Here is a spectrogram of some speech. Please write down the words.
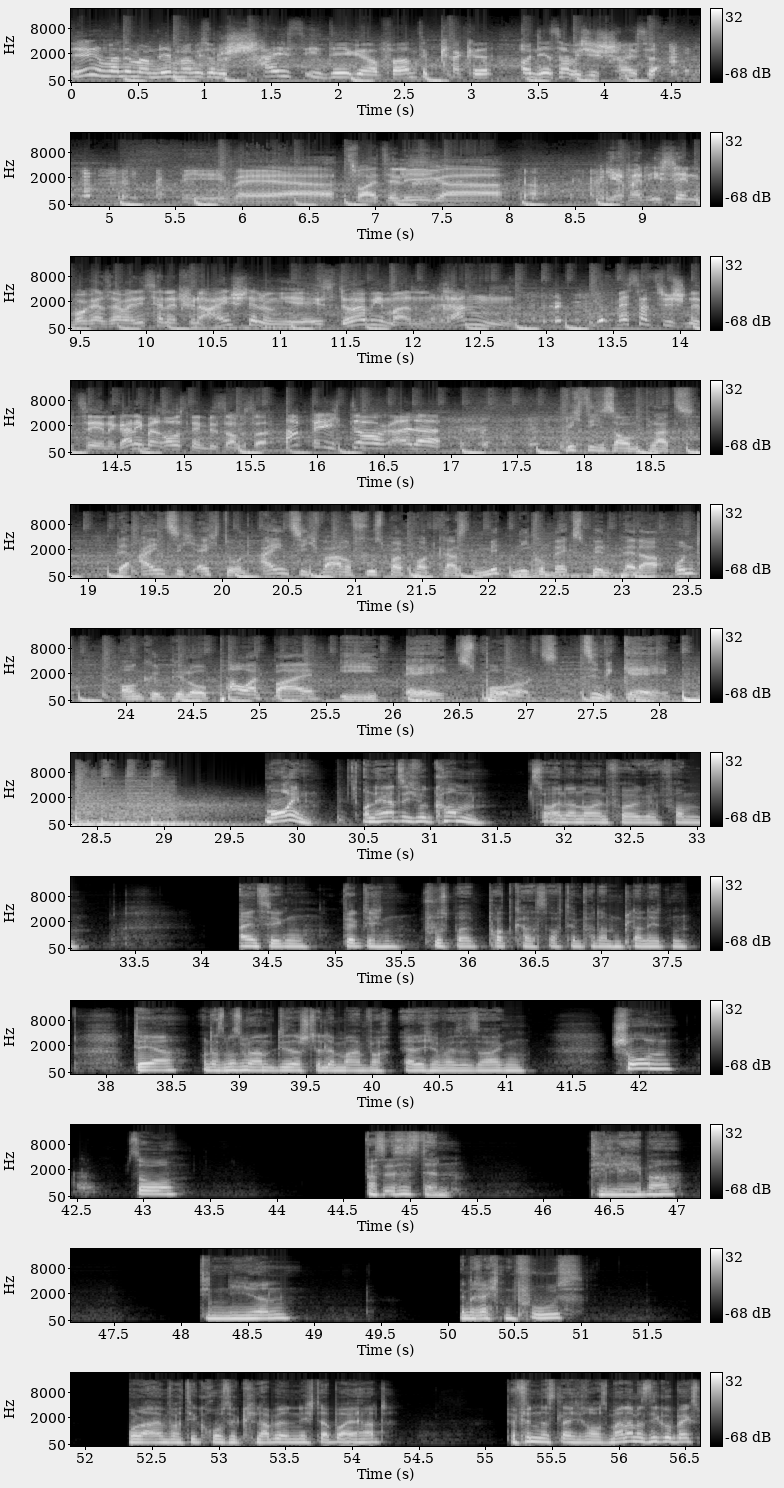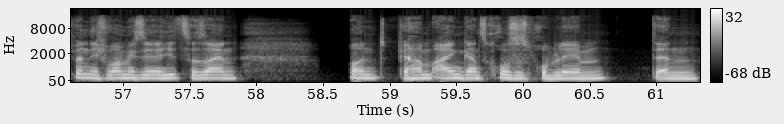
Irgendwann in meinem Leben habe ich so eine scheiß Idee gehabt, verdammte Kacke. Und jetzt habe ich die Scheiße. Nie mehr. Zweite Liga. Ja, was ist denn, Wolfgang, was ist denn das für eine Einstellung hier? Ist Derby, Mann. Ran. Messer zwischen die Zähne. Gar nicht mehr rausnehmen bis Samstag. Hab ich doch, Alter. Wichtig ist auf dem Platz. Der einzig echte und einzig wahre Fußball-Podcast mit Nico Backspin, Pedder und Onkel Pillow, powered by EA Sports. It's in the game. Moin und herzlich willkommen zu einer neuen Folge vom einzigen wirklichen Fußball-Podcast auf dem verdammten Planeten. Der, und das müssen wir an dieser Stelle mal einfach ehrlicherweise sagen, schon so, was ist es denn? Die Leber, die Nieren, den rechten Fuß oder einfach die große Klappe nicht dabei hat? Wir finden das gleich raus. Mein Name ist Nico Beckspin, ich freue mich sehr, hier zu sein. Und wir haben ein ganz großes Problem, denn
